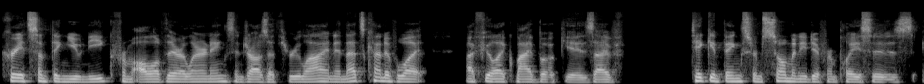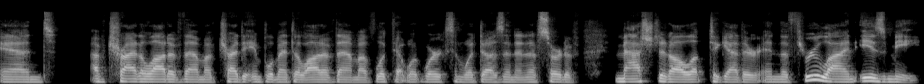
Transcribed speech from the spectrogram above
creates something unique from all of their learnings and draws a through line. And that's kind of what I feel like my book is. I've taken things from so many different places and I've tried a lot of them. I've tried to implement a lot of them. I've looked at what works and what doesn't, and I've sort of mashed it all up together. And the through line is me.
